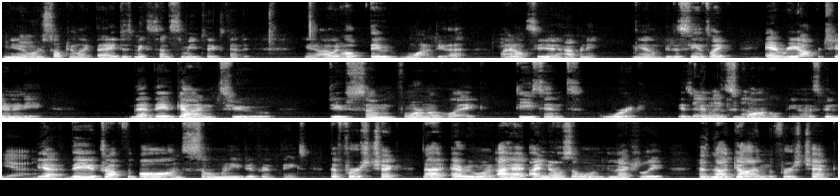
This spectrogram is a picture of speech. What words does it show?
you know, or Mhm. something like that. It just makes sense to me to extend it. You know, I would hope they would want to do that. I don't see it happening. You know, it just seems like every opportunity that they've gotten to do some form of like decent work has They're been like, no. squandered. You know, it's been Yeah. yeah, they have dropped the ball on so many different things. The first check, not everyone. I had, I know someone who actually has not gotten the first check.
